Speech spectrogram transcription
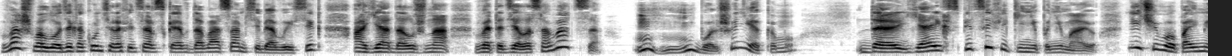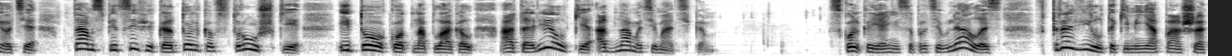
«Ваш Володя, как унтер-офицерская вдова, сам себя высек, а я должна в это дело соваться? Угу, больше некому». «Да я их специфики не понимаю. Ничего, поймете. Там специфика только в стружке, и то кот наплакал, а тарелки — одна математика». Сколько я не сопротивлялась, втравил-таки меня Паша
